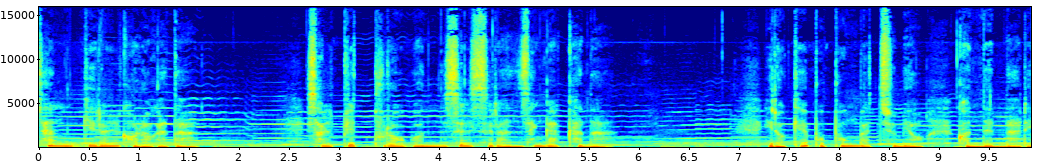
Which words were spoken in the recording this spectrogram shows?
산길을 걸어가다 설핏 불어본 쓸쓸한 생각 하나. 이렇게 보폭 맞추며 걷는 날이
